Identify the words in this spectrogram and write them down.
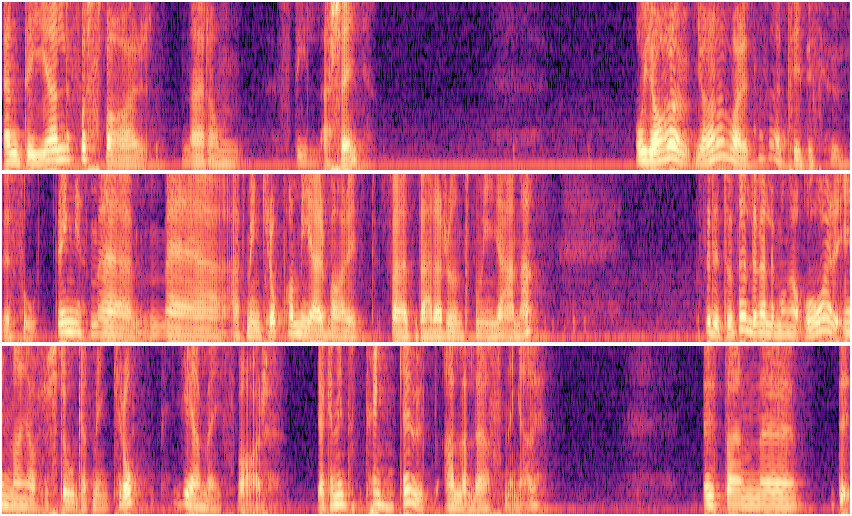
En del får svar när de stillar sig. Och jag har, jag har varit en sån här typisk huvudfoting med, med att min kropp har mer varit för att bära runt på min hjärna. Så det tog väldigt, väldigt många år innan jag förstod att min kropp ger mig svar. Jag kan inte tänka ut alla lösningar. Utan eh, det,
